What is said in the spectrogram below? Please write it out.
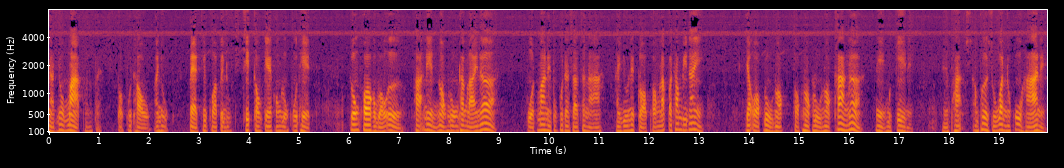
ญาติโยมมากคนไปพอผู้เฒ่าอายุแปดที่กว่าเป็นชิดเก่าแก่ของหลวงปู่เทศหลวงพ่อก็บอกเออ พระเน้นนองลุงทั้งหลายเนอะปวดมากในพระพุทธศาสนาให้อยู่ในกรอบของรักประทับวินัยอย่าออกลูนอก ออกนอกลูนอกข้างเนอะนี่เมื่อกี้เนี่ยพระอำเภอสุวรรณคูหาเนี่ย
